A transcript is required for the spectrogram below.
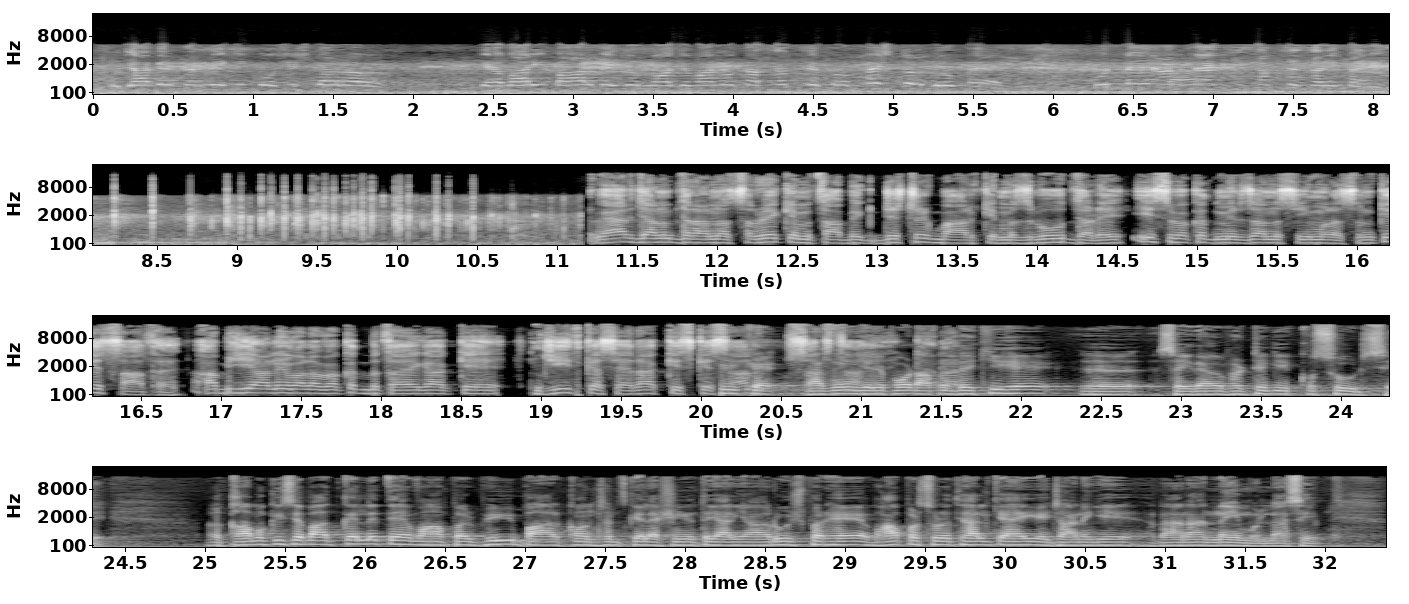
اجاگر کرنے کی کوشش کر رہا ہوں۔ کہ ہماری بار میں جو نوجوانوں کا سب سے پروفیشنل گروپ ہے ان میں انمیک کی سب سے سرے سرکاری غیر جانب درانہ سروے کے مطابق ڈسٹرک بار کے مضبوط دھڑے اس وقت مرزا نسیم الحسن کے ساتھ ہیں۔ اب یہ آنے والا وقت بتائے گا کہ جیت کا سہرہ کس کے ساتھ ناظرین یہ ریپورٹ آپ نے دیکھی ہے سعید احمد بھٹے کی قصور سے۔ کاموکی سے بات کر لیتے ہیں وہاں پر بھی بار کانفرنس کے الیکشن کی تیاریاں عروج پر ہے وہاں پر صورتحال کیا ہے یہ جانے گے رانہ نئی ملہ سے۔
